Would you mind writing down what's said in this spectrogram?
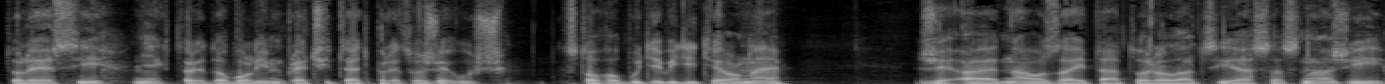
ktoré si niektoré dovolím prečítať, pretože už z toho bude viditeľné, že aj naozaj táto relácia sa snaží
